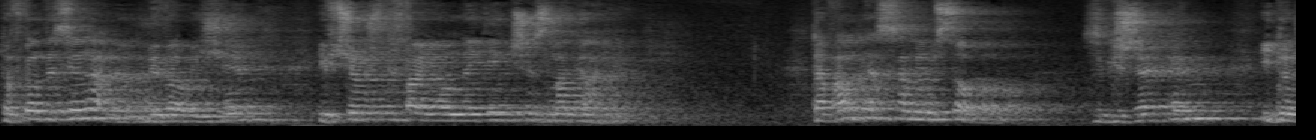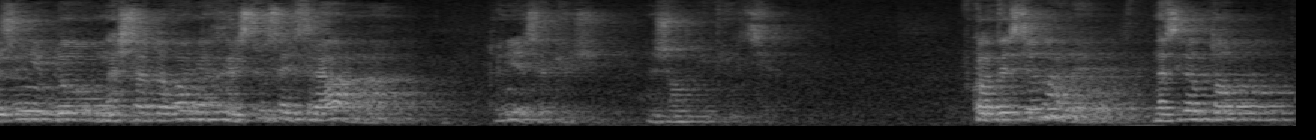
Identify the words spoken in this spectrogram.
To w konfesjonale odbywały się i wciąż trwają największe zmagania. Ta walka z samym sobą, z grzechem i dążeniem do naśladowania Chrystusa jest realna. To nie jest jakieś rząd i fikcja. W konfesjonale, nazywam to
